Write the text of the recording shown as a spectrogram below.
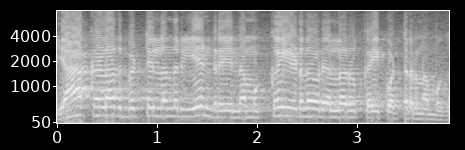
ಯಾಕೆ ಅಳದ್ ಬಿಟ್ಟಿಲ್ಲ ಅಂದ್ರೆ ಏನ್ರಿ? ನಮ್ಮ ಕೈ ಹಿಡ್ದವ್ರು ಎಲ್ಲರೂ ಕೈ ಕೊಟ್ಟರ ನಮಗ.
